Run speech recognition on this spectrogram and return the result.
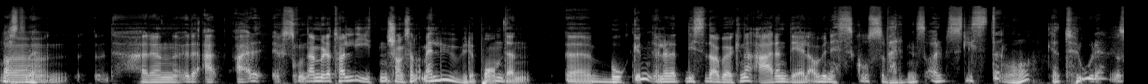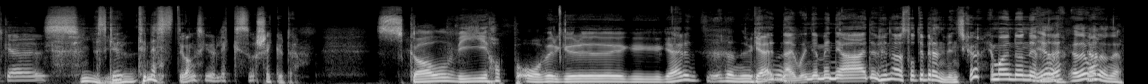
Laste ned. Eh, Det er, en, det, er, er, det er mulig å ta en liten sjanse, men jeg lurer på om den eh, boken, eller disse dagbøkene, er en del av Unescos verdensarvsliste. Åh. Jeg tror det. Nå skal jeg, jeg skal, til neste gang skal jeg gjøre lekse og sjekke ut det. Skal vi hoppe over Gerd denne uken? Gerd, nei, men- ja, hun har stått i brennevinskø, jeg må jo nevne ja, det. ja, det var Ja. den.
